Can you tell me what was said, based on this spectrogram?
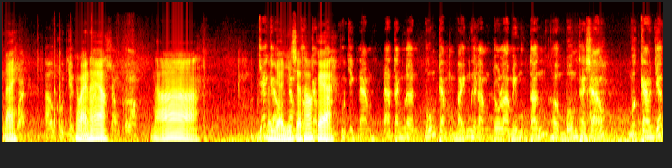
đây, các bạn thấy không? Đó. Bây giờ Di sẽ thoát ra. Của Việt Nam đã tăng lên 475 đô la Mỹ một tấn hôm 4 tháng 6 mức cao nhất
